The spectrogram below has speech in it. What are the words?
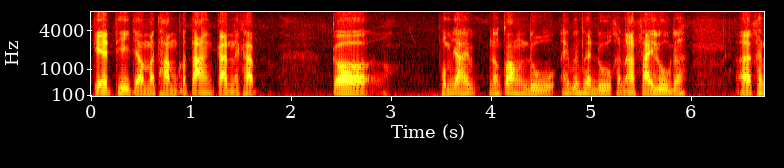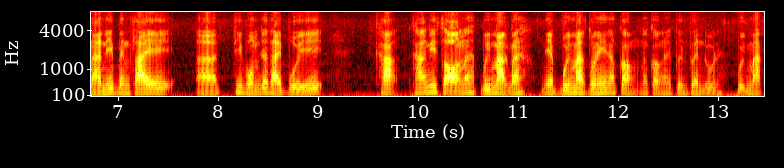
เกรดที่จะมาทำก็ต่างกันนะครับ ก็ ผมอยากให้น้องกล้องดูให้เพื่อนๆดูขนาดไซส์ลูกนะขนาดนี้เป็นไซส์ที่ผมจะใส่ปุ๋ยครั้งครั้งที่สองนะปุ๋ยหมักนะเนี่ยปุ๋ยหมักตัวนี้น้องกล้องน้องกล้องให้เพื่อนๆดูนะปุ๋ยหมัก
